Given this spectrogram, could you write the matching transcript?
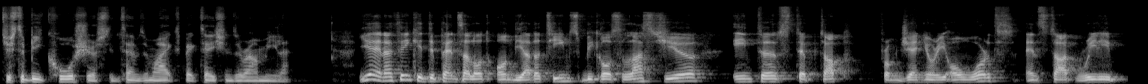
just to be cautious in terms of my expectations around milan yeah and i think it depends a lot on the other teams because last year inter stepped up from january onwards and start really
